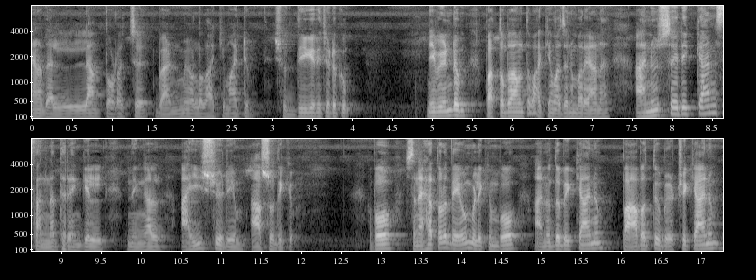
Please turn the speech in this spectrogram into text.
ഞാനതെല്ലാം തുടച്ച് വെണ്മയുള്ളതാക്കി മാറ്റും ശുദ്ധീകരിച്ചെടുക്കും. നീ വീണ്ടും പത്തൊമ്പതാമത്തെ വാക്യം വചനം പറയാണ് അനുസരിക്കാൻ സന്നദ്ധരെങ്കിൽ നിങ്ങൾ ഐശ്വര്യം ആസ്വദിക്കും. അപ്പോൾ സ്നേഹത്തോടെ ദൈവം വിളിക്കുമ്പോൾ അനുദപിക്കാനും പാപത്തെ ഉപേക്ഷിക്കാനും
